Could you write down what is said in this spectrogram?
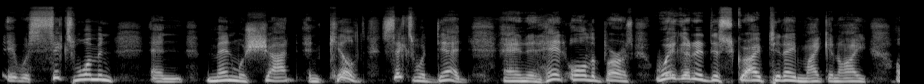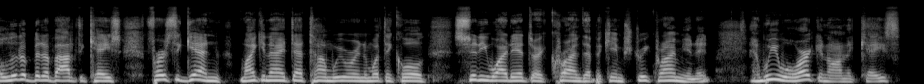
It was six women and men were shot and killed. Six were dead, and it hit all the boroughs. We're going to describe today, Mike and I, a little bit about the case. First, again, Mike and I at that time we were in what they called citywide anti-crime that became street crime unit, and we were working on the case.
